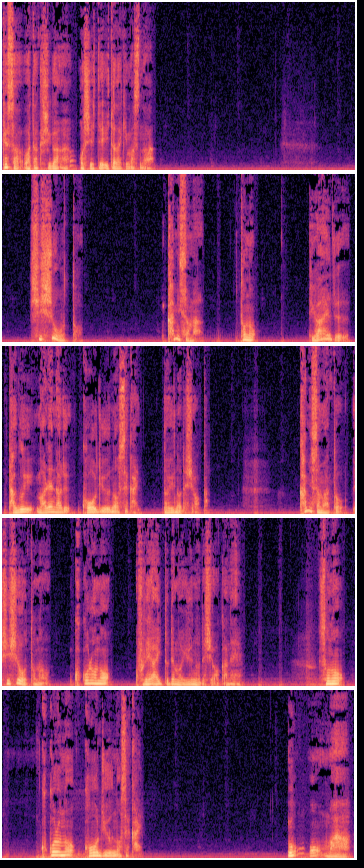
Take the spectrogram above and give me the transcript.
今朝私が教えていただきますのは、師匠と神様とのいわゆる類稀なる交流の世界というのでしょうか。神様と師匠との心の触れ合いとでも言うのでしょうかね。その心の交流の世界を、まあ、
